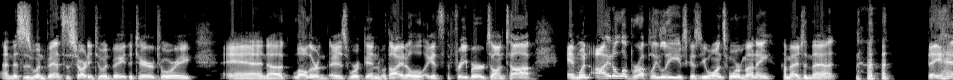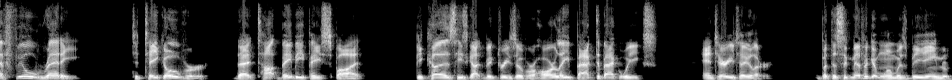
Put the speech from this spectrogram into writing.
And this is when Vince is starting to invade the territory. And uh, Lawler is working with Idol against the Freebirds on top. And when Idol abruptly leaves because he wants more money, imagine that, they have Phil ready to take over that top babyface spot because he's got victories over Harley back to back weeks and Terry Taylor but the significant one was beating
